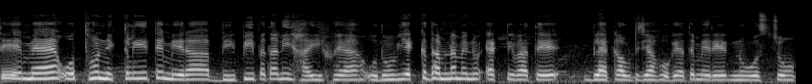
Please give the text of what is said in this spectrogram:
ਤੇ ਮੈਂ ਉੱਥੋਂ ਨਿਕਲੀ ਤੇ ਮੇਰਾ ਬੀਪੀ ਪਤਾ ਨਹੀਂ ਹਾਈ ਹੋਇਆ ਉਦੋਂ ਵੀ ਇੱਕਦਮ ਨਾ ਮੈਨੂੰ ਐਕਟਿਵਾ ਤੇ ਬਲੈਕ ਆਊਟ ਜਿਹਾ ਹੋ ਗਿਆ ਤੇ ਮੇਰੇ ਨੋਜ਼ ਚੋਂ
